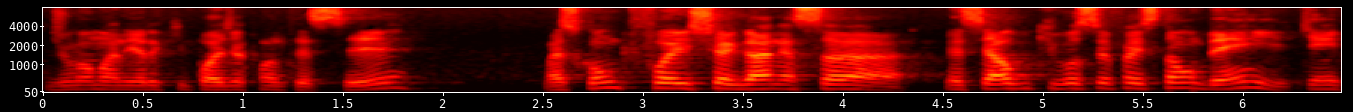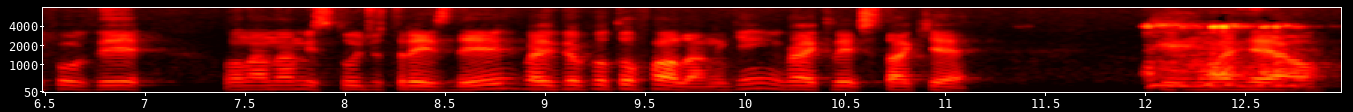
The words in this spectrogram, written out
de uma maneira que pode acontecer. Mas como que foi chegar nessa nesse algo que você faz tão bem e quem for ver no Nanami Studio 3D vai ver o que eu estou falando. Ninguém vai acreditar que é que não é real.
